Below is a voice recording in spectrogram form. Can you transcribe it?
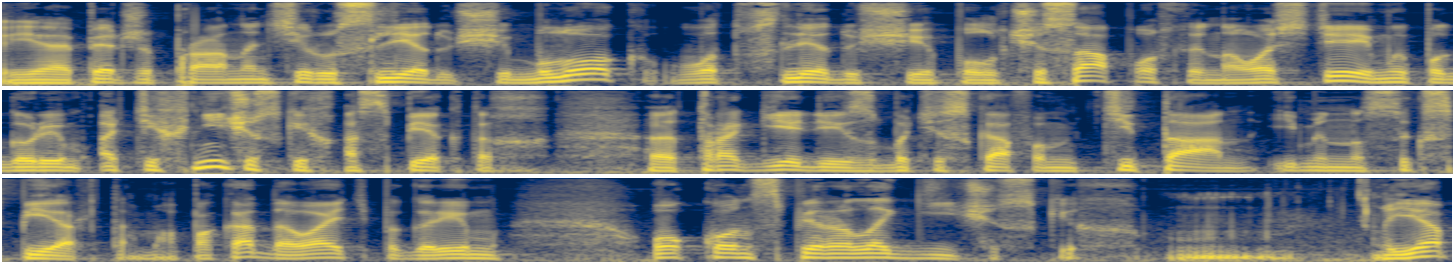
Я опять же проанонсирую следующий блок. Вот в следующие полчаса после новостей мы поговорим о технических аспектах э, трагедии с батискафом «Титан» именно с экспертом. А пока давайте поговорим о конспирологических. Я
